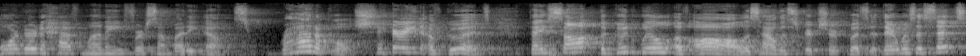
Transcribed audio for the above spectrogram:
order to have money for somebody else. Radical sharing of goods. They sought the goodwill of all, is how the scripture puts it. There was a sense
